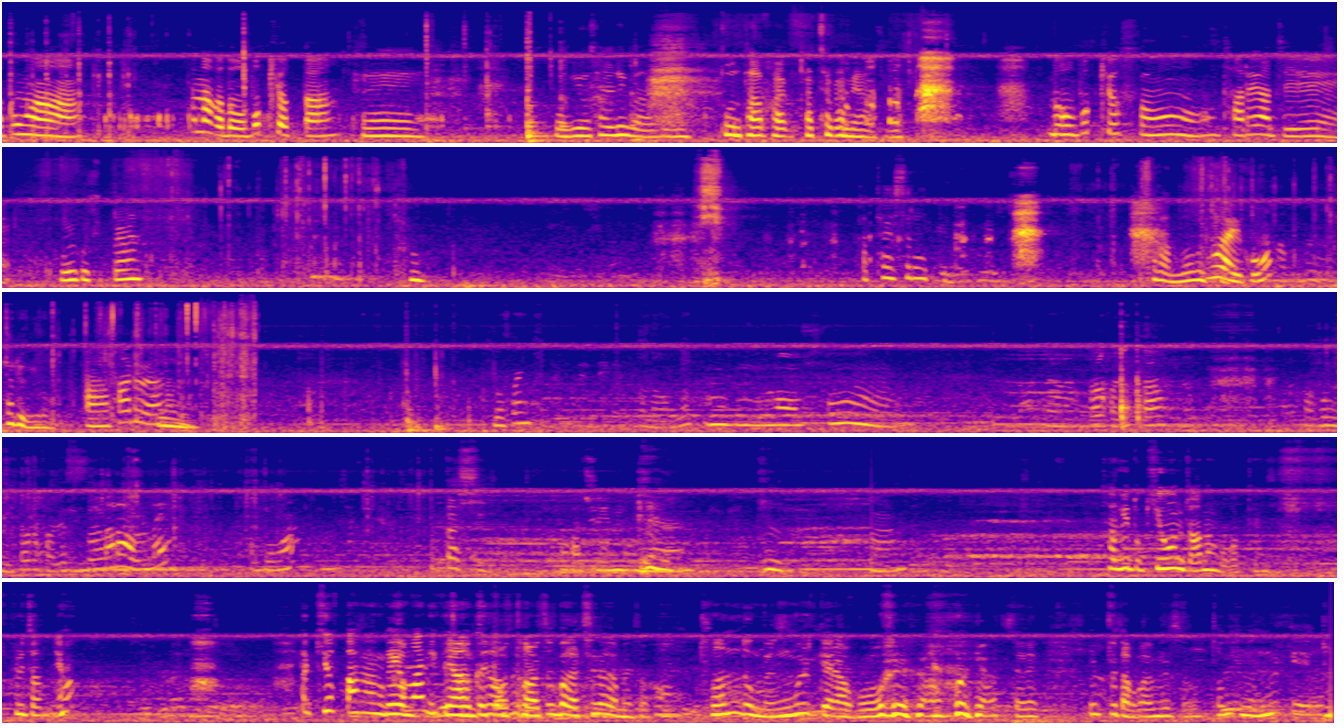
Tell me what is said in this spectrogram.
아봉아. 현아가 너 어버 키웠다. 그래. 먹이고 살리고 아주 돈 다 바쳐가면 아주. 너 어버 키웠어. 잘해야지. 보이고 줄까? 카탈스러웠대. 잘안 먹어. 뭐야 이거? 사료 이거. 아 사료야? 응. 너? 응. 야, 따라가겠다. 따라가겠어? 따라올래? 아봉아? 너가 주인공이야. 응. 자기도 귀여운 줄 아는 것 같아. 그러지 않냐? 나 귀엽다면 내가 가만히 야, 그냥 그 어떤 아줌마가 지나가면서 어. 두암동 맹물개라고 아버님한테 이쁘다고 하면서 두암동 맹물개요.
